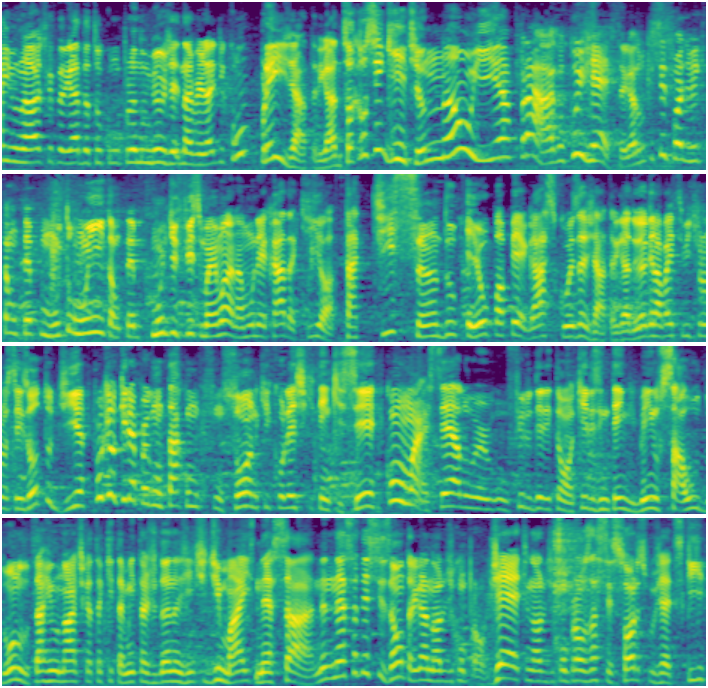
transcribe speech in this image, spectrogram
Rio Náutica, tá ligado? Eu tô comprando o meu jet, na verdade comprei já, tá ligado? Só que é o seguinte, eu não ia pra água com jet, tá ligado? Porque vocês podem ver que tá um tempo muito ruim, tá um tempo muito difícil Mas, mano, a molecada aqui, ó, tá tiçando eu pra pegar as coisas já, tá ligado? Eu ia gravar esse vídeo pra vocês outro dia, porque eu queria perguntar como que funciona, que colete que tem que ser Como o Marcelo, o filho dele estão aqui, eles entendem bem, o Saúl, dono da Rio Náutica tá aqui também, tá ajudando a gente demais nessa, nessa decisão, tá ligado? Na hora de comprar o jet, na hora de comprar os acessórios pro jet ski.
